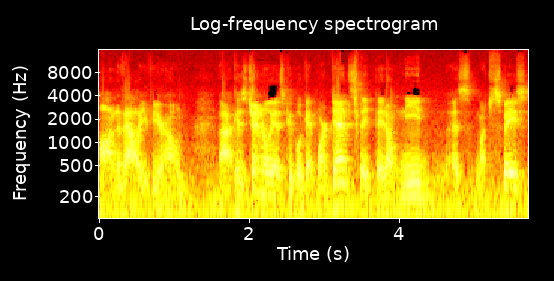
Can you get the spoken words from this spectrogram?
on the value of your home. Because uh, generally, as people get more dense, they, they don't need as much space.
